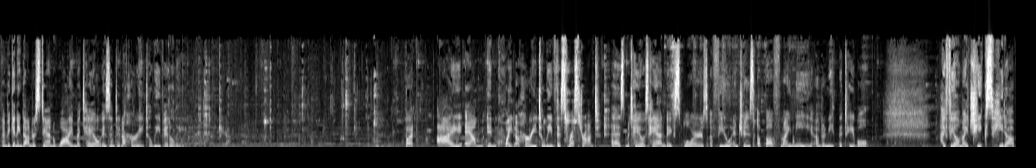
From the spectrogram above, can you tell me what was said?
I'm beginning to understand why Matteo isn't in a hurry to leave Italy. But I am in quite a hurry to leave this restaurant as Mateo's hand explores a few inches above my knee underneath the table. I feel my cheeks heat up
